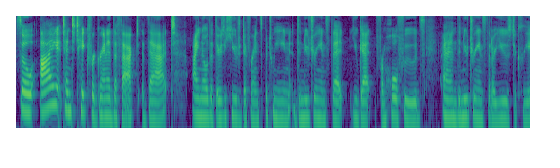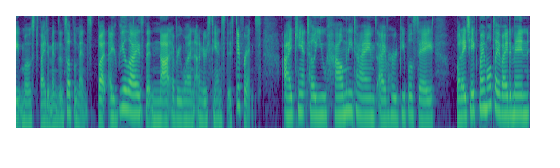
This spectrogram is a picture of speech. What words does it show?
So, I tend to take for granted the fact that I know that there's a huge difference between the nutrients that you get from whole foods and the nutrients that are used to create most vitamins and supplements. But I realize that not everyone understands this difference. I can't tell you how many times I've heard people say, but I take my multivitamin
